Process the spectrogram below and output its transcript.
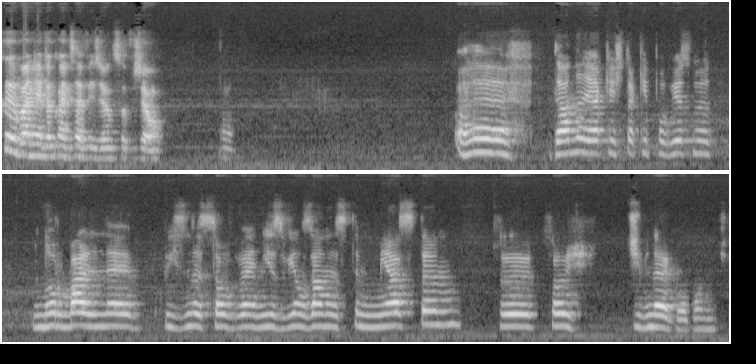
chyba nie do końca wiedział, co wziął. Ale dane jakieś takie powiedzmy normalne, biznesowe, niezwiązane z tym miastem, czy coś dziwnego, bądź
